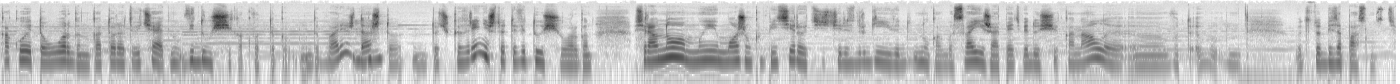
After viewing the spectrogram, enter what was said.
какой-то орган, который отвечает, ну, ведущий, как вот ты говоришь, да, Мгм. что точка зрения, что это ведущий орган, все равно мы можем компенсировать через другие, ну, как бы свои же опять ведущие каналы, э, вот, э, вот эту безопасность.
